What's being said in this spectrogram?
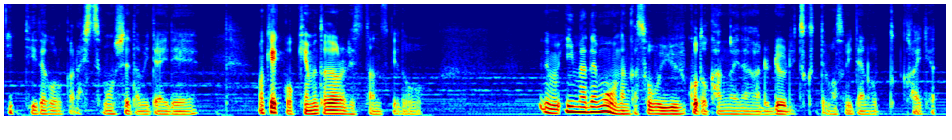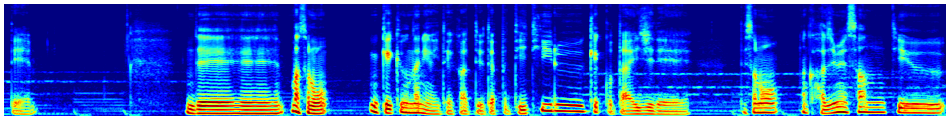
行っていた頃から質問してたみたいで、まあ、結構煙たがられてたんですけど、でも今でもなんかそういうことを考えながら料理作ってますみたいなこと書いてあって、で、まあその、結局何が言いたいかっていうと、やっぱディティール結構大事で、で、その、なんかはじめさんっていう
